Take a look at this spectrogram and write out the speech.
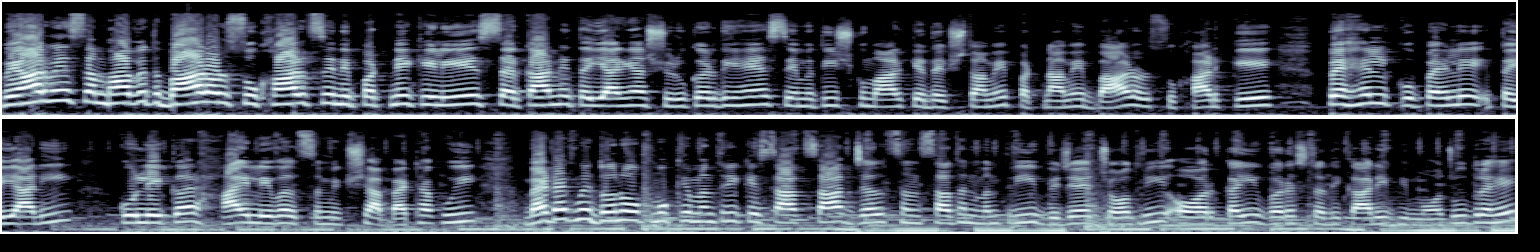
बिहार में संभावित बाढ़ और सुखाड़ से निपटने के लिए सरकार ने तैयारियाँ शुरू कर दी हैं। सीएम नीतीश कुमार की अध्यक्षता में पटना में बाढ़ और सुखाड़ के पहल को, पहले तैयारी को लेकर हाई लेवल समीक्षा बैठक हुई। बैठक में दोनों उप मुख्यमंत्री के साथ साथ जल संसाधन मंत्री विजय चौधरी और कई वरिष्ठ अधिकारी भी मौजूद रहे।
